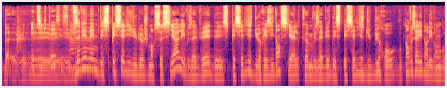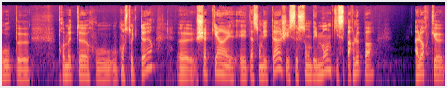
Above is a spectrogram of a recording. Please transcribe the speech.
bah, euh, Étiqueté, c'est ça. Vous avez même des spécialistes du logement social et vous avez des spécialistes du résidentiel, comme vous avez des spécialistes du bureau. Quand vous allez dans les grands groupes euh, promoteurs ou, constructeurs, euh, chacun est, à son étage et ce sont des mondes qui se parlent pas. Alors que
